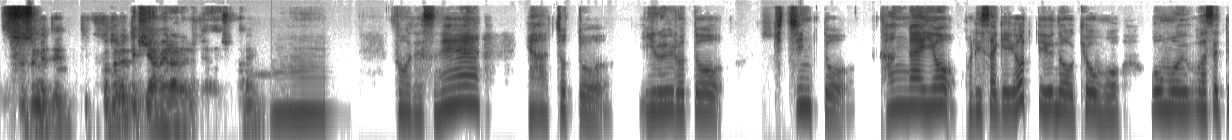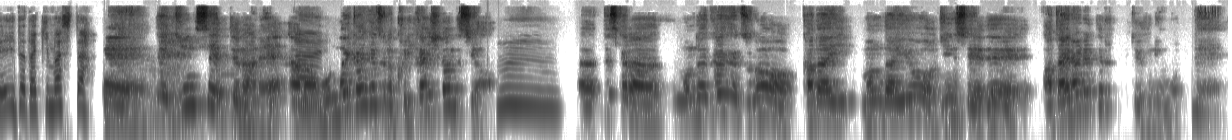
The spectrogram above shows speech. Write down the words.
進めていくことによって極められるんじゃないでしょうかね。うんそうですね。いや、ちょっといろいろときちんと考えよう、掘り下げようっていうのを今日も思わせていただきました。ええー、で、人生っていうのはね、あの、はい、問題解決の繰り返しなんですよ。うん、ですから、問題解決の課題、問題を人生で与えられてるっていうふうに思って、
